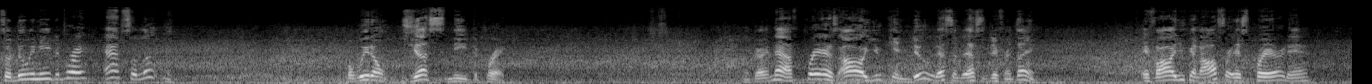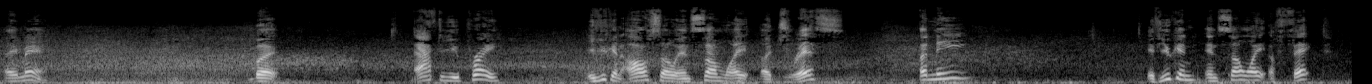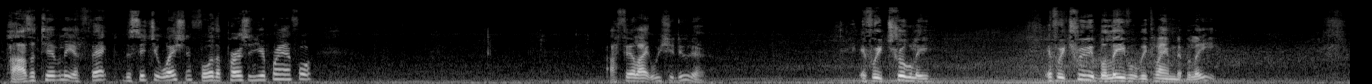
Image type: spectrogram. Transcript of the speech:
So do we need to pray? Absolutely. But we don't just need to pray. Okay. Now, if prayer is all you can do, that's a, that's a different thing. If all you can offer is prayer, then amen. But after you pray, if you can also in some way address a need, if you can in some way affect, positively affect the situation for the person you're praying for, I feel like we should do that. If we truly, if we truly believe what we claim to believe,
